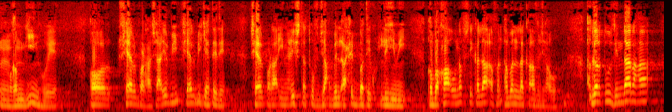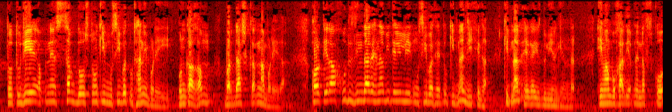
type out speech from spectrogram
غمگین ہوئے اور شعر پڑھا، شاعر بھی، شعر بھی کہتے تھے۔ شعر پڑھا، ان عشت تف جا بالحبت کلہمی اور بقا نفس کلا افن ابن لک اف جاؤ اگر تو زندہ رہا تو تجھے اپنے سب دوستوں کی مصیبت اٹھانی پڑے گی، ان کا غم برداشت کرنا پڑے گا۔ اور تیرا خود زندہ رہنا بھی تیرے لیے ایک مصیبت ہے، تو کتنا جیے گا؟ کتنا رہے گا اس دنیا کے اندر؟ امام بخاری اپنے نفس کو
